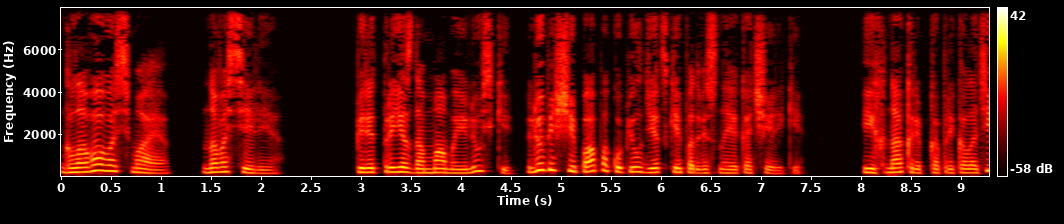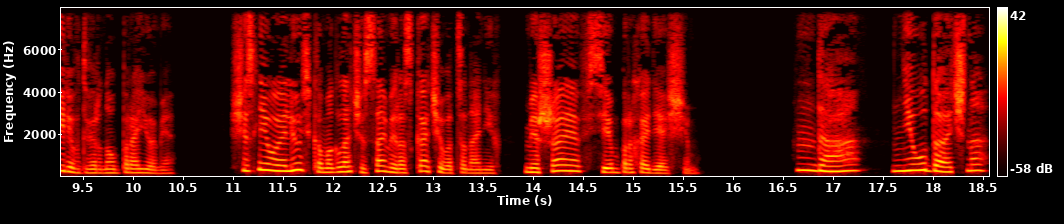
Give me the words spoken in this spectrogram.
Глава восьмая. Новоселье. Перед приездом мамы и Люськи любящий папа купил детские подвесные качельки. Их накрепко приколотили в дверном проеме. Счастливая Люська могла часами раскачиваться на них, мешая всем проходящим. «Да, неудачно»,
